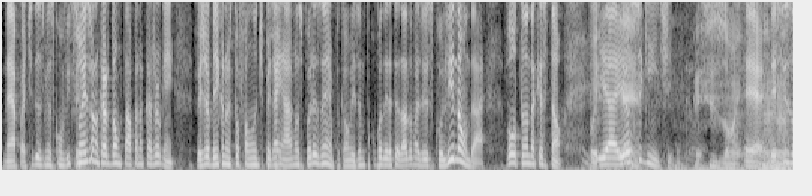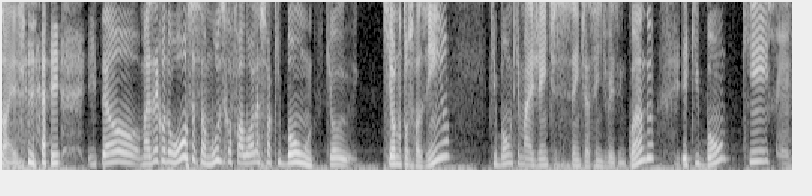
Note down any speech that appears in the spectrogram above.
Né? A partir das minhas convicções, eu não quero dar um tapa na cara de alguém. Veja bem que eu não estou falando de pegar em armas, por exemplo, que é um exemplo que eu poderia ter dado, mas eu escolhi não dar. Voltando à questão. Pois e aí é. é. o seguinte: Decisões. é, Aham. decisões. E aí, então, mas aí quando eu ouço essa música, eu falo, olha só que bom que eu, que eu não tô sozinho, que bom que mais gente se sente assim de vez em quando, e que bom que Sim.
